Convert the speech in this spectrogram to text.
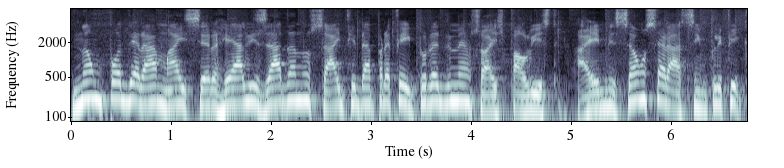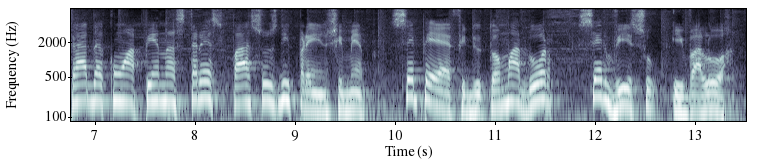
não poderá mais ser realizada no site da Prefeitura de Lençóis Paulista. A emissão será simplificada com apenas três passos de preenchimento: CPF do tomador, serviço e valor.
